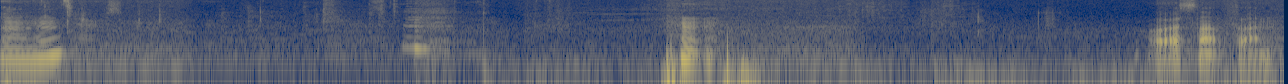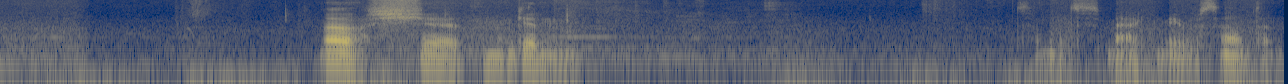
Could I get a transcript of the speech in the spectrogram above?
Mm-hmm. well, that's not fun. Oh shit! I'm getting. Someone smacked me with something.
